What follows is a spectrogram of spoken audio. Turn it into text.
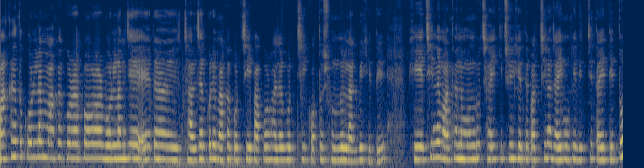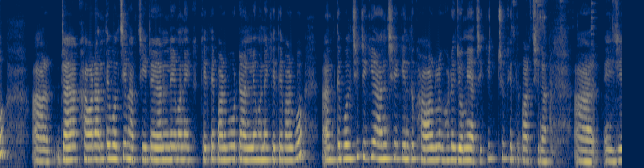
মাখা তো করলাম, মাখা করার পর বললাম যে এটা ঝাল ঝাল করে মাখা করছি, পাঁপড় ভাজা করছি, কত সুন্দর লাগবে খেতে। খেয়েছি না, মাথা না মুন্ডু, ছাই কিছুই খেতে পাচ্ছি না, যাই মুখে দিচ্ছি তাই তেতো। আর যা খাবার আনতে বলছি, ভাবছি এটা আনলে মানে খেতে পারব, ওটা আনলে মানে খেতে পারব। আনতে বলছি ঠিকই আনছে, কিন্তু খাবারগুলো ঘরে জমে আছে, কিচ্ছু খেতে পারছি না। আর এই যে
